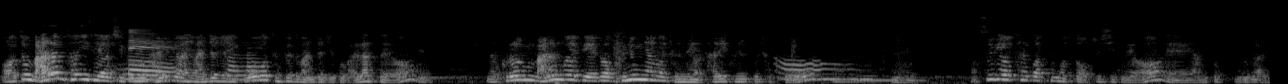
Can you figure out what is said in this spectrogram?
어, 좀 마른 편이세요. 지금 네. 갈비뼈 많이 만져져 있고. 등뼈도 만져지고 말랐어요. 네. 나 그런 마른 거에 비해서 근육량은 좋네요. 다리 근육도 좋고 어... 음. 어, 슬개어 탈 같은 것도 없으시고요. 예, 양쪽 무릎 아주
